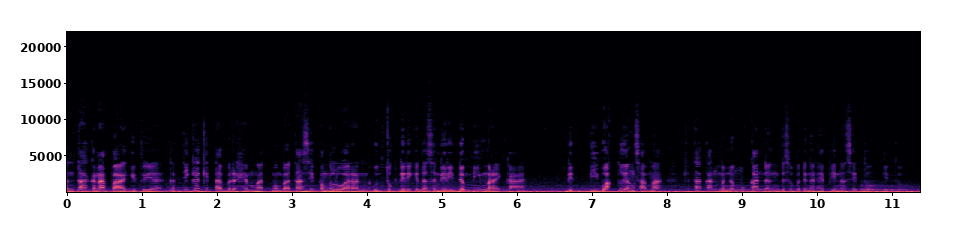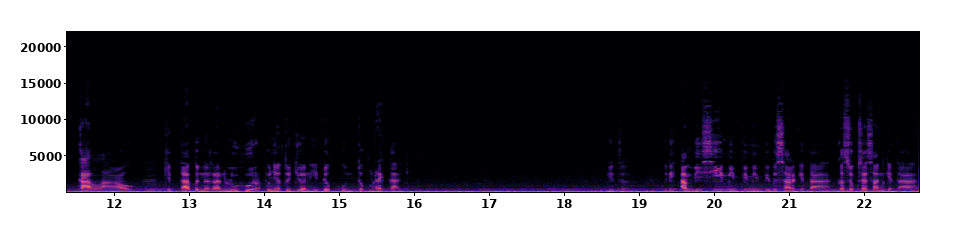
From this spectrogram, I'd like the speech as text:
entah kenapa gitu ya ketika kita berhemat membatasi pengeluaran untuk diri kita sendiri demi mereka di, di waktu yang sama kita akan menemukan yang disebut dengan happiness itu gitu. Kalau kita beneran luhur punya tujuan hidup untuk mereka gitu. Gitu. Jadi ambisi mimpi-mimpi besar kita kesuksesan kita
